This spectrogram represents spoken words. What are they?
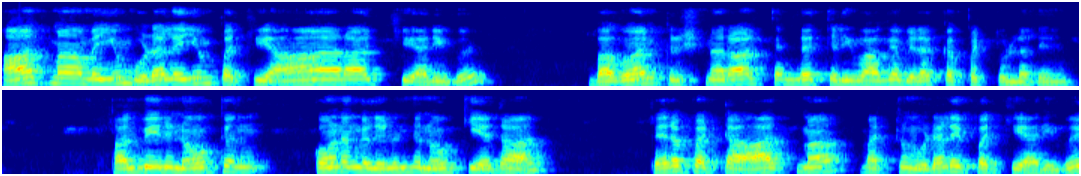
ஆத்மாவையும் உடலையும் பற்றிய ஆராய்ச்சி அறிவு பகவான் கிருஷ்ணரால் தெல்ல தெளிவாக விளக்கப்பட்டுள்ளது. பல்வேறு நோக்க கோணங்களிலிருந்து நோக்கியதால் பெறப்பட்ட ஆத்மா மற்றும் உடலை பற்றிய அறிவு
